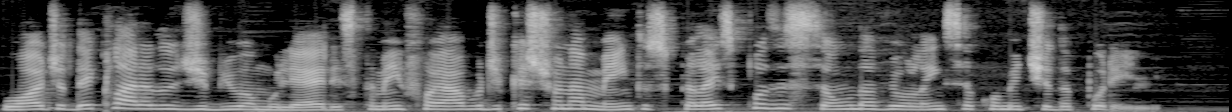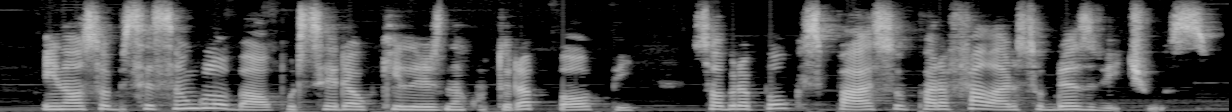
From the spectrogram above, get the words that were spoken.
O ódio declarado de Bill a mulheres também foi alvo de questionamentos pela exposição da violência cometida por ele. Em nossa obsessão global por serial killers na cultura pop, sobra pouco espaço para falar sobre as vítimas.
